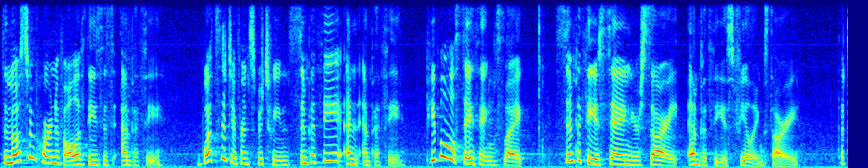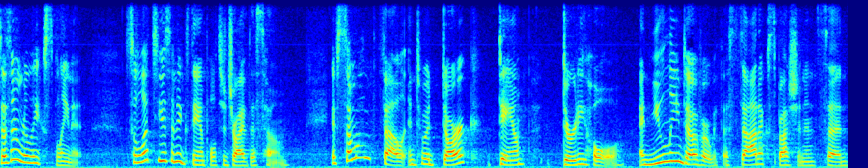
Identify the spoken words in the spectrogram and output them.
The most important of all of these is empathy. What's the difference between sympathy and empathy? People will say things like, sympathy is saying you're sorry, empathy is feeling sorry. That doesn't really explain it. So let's use an example to drive this home. If someone fell into a dark, damp, dirty hole, and you leaned over with a sad expression and said,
